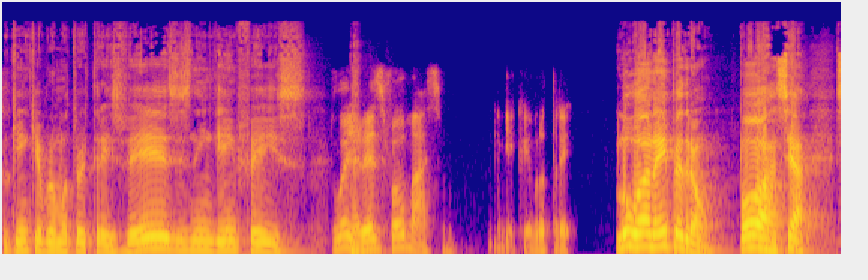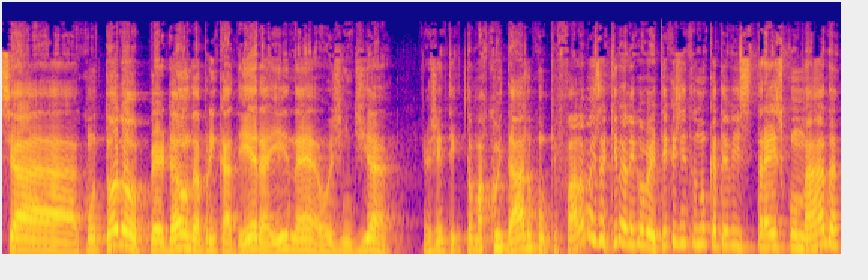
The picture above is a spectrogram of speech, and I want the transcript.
Ninguém quebrou o motor três vezes, ninguém fez. Duas é. vezes foi o máximo. Ninguém quebrou três. Luana, hein, Pedrão? Porra, se a, se a. Com todo o perdão da brincadeira aí, né? Hoje em dia a gente tem que tomar cuidado com o que fala, mas aqui na Liga Overtake a gente nunca teve estresse com nada.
